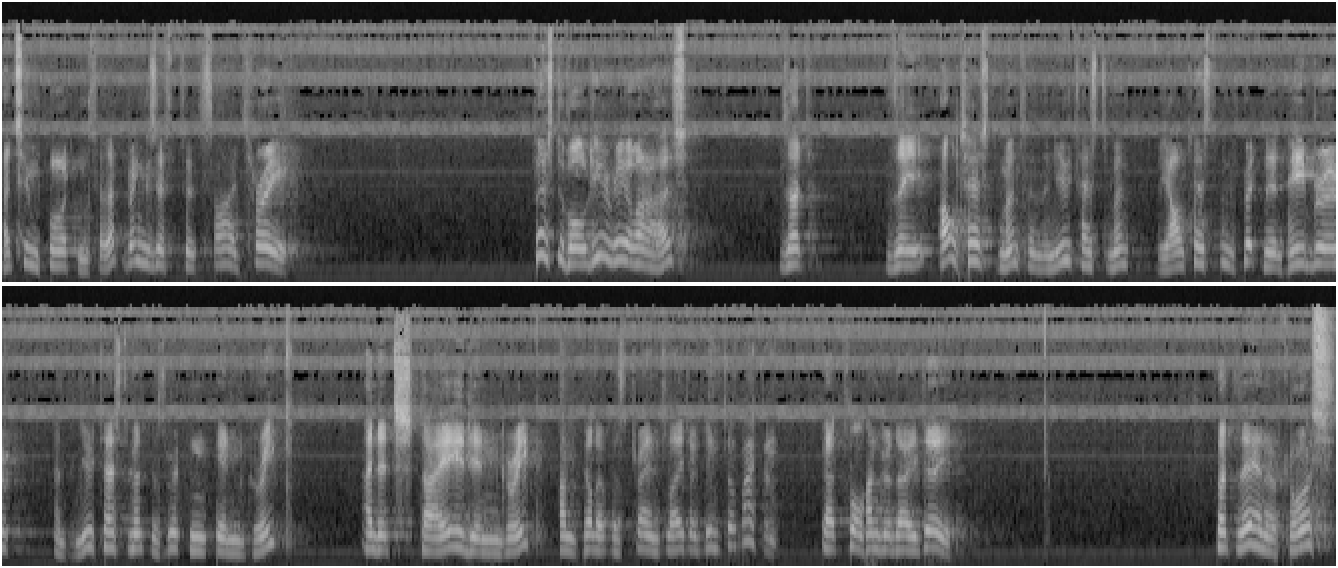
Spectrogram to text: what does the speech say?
That's important. So that brings us to slide three. First of all, do you realise that the Old Testament and the New Testament, the Old Testament is written in Hebrew and the New Testament was written in Greek, and it stayed in Greek until it was translated into Latin about 400 AD. But then, of course,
